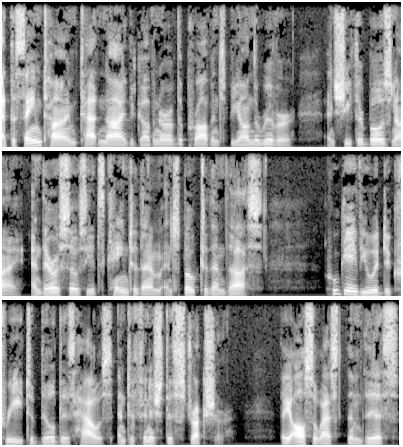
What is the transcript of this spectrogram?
At the same time, Tatnai, the governor of the province beyond the river, and Shethar-boznai and their associates came to them and spoke to them thus, Who gave you a decree to build this house and to finish this structure? They also asked them this,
